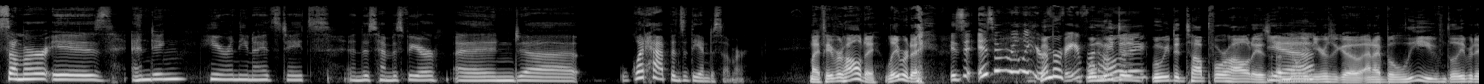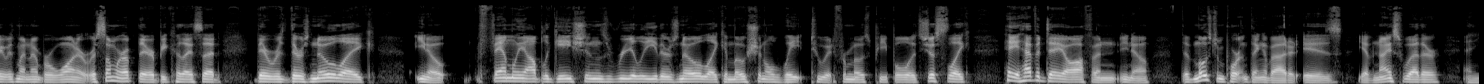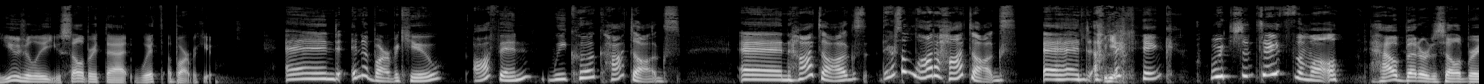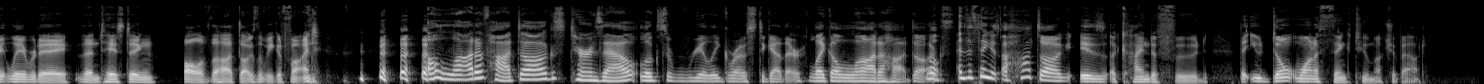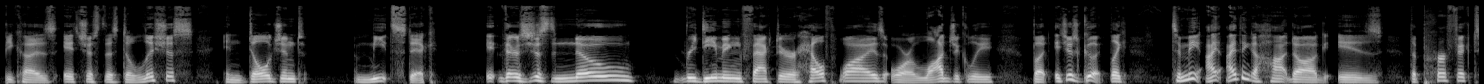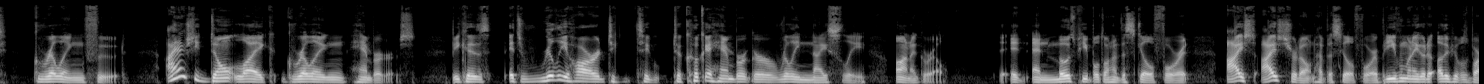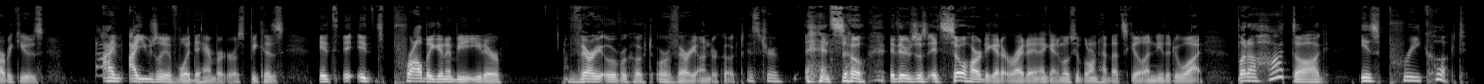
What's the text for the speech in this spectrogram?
summer is ending here in the United States and this hemisphere. And uh, what happens at the end of summer? My favorite holiday, Labor Day. Is it is it really your Remember favorite when we holiday? did when we did top four holidays a million years ago, and I believe Labor Day was my number one, or it was somewhere up there because I said there was there's no like you know family obligations really. There's no like emotional weight to it for most people. It's just like hey, have a day off, and you know the most important thing about it is you have nice weather, and usually you celebrate that with a barbecue. And in a barbecue, often we cook hot dogs. And hot dogs, there's a lot of hot dogs. And I Yeah. think we should taste them all. How better to celebrate Labor Day than tasting all of the hot dogs that we could find? a lot of hot dogs, turns out, looks really gross together. Like a lot of hot dogs. Well, and the thing is, a hot dog is a kind of food that you don't want to think too much about because it's just this delicious, indulgent meat stick. It, there's just no redeeming factor health wise or logically, but it's just good. Like, to me, I, I think a hot dog is the perfect grilling food. I actually don't like grilling hamburgers because it's really hard to, to, to cook a hamburger really nicely on a grill. It, and most people don't have the skill for it. I, I sure don't have the skill for it, but even when I go to other people's barbecues, I, I usually avoid the hamburgers because it's it, it's probably going to be either very overcooked or very undercooked. it's true. And so there's just it's so hard to get it right. And again, most people don't have that skill, and neither do I. But a hot dog is pre-cooked.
